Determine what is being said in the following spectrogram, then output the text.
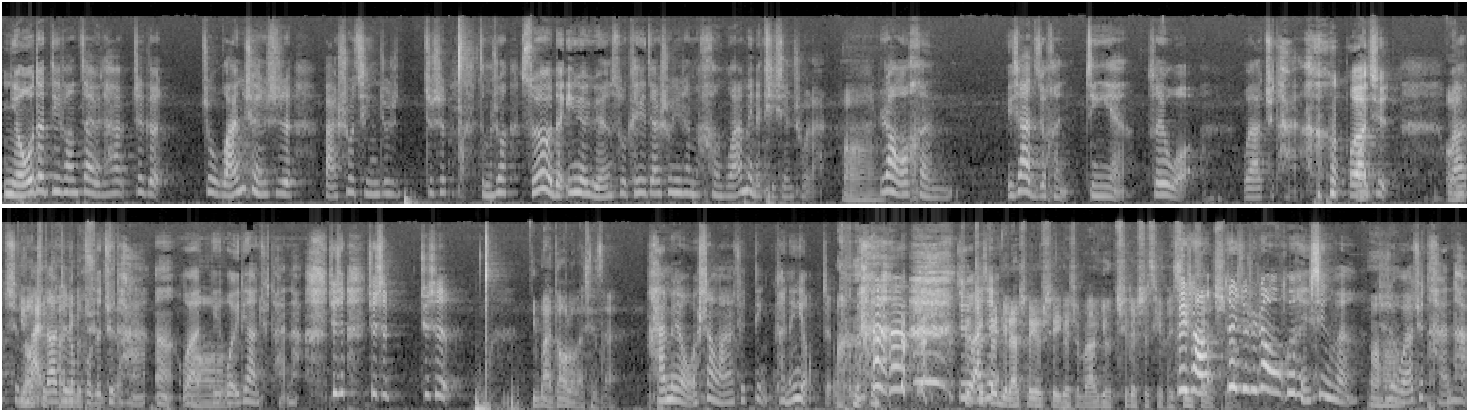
牛的地方在于他这个就完全是把抒情就是就是怎么说，所有的音乐元素可以在抒情上面很完美的体现出来，啊，让我很一下子就很惊艳，所以我我要去弹，我要去。我要哦去你要去买到这个谱子子去弹，嗯，我要、哦我一定要去弹它，就是就是就是你买到了吧？现在还没有，我上网要去订，肯定有这个 就是而且对你来说又是一个什么有趣的事情？很非常对，就是让我会很兴奋，就是我要去弹它。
